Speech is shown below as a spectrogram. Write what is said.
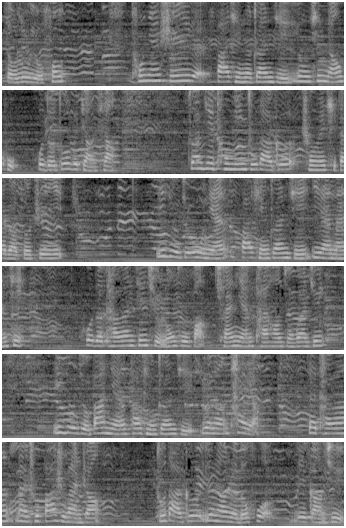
《走路有风》，同年十一月发行的专辑《用心良苦》获得多个奖项，专辑同名主打歌成为其代表作之一。一九九五年发行专辑《一言难尽》，获得台湾金曲龙虎榜全年排行总冠军。一九九八年发行专辑《月亮太阳》，在台湾卖出八十万张。主打歌《月亮惹的祸》为港剧《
